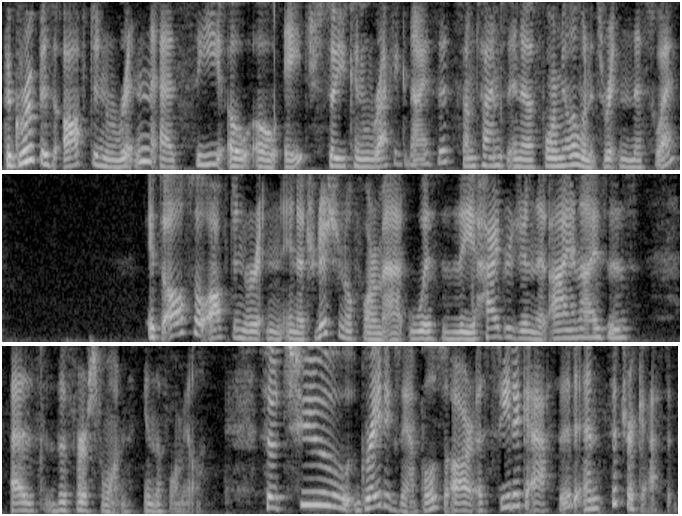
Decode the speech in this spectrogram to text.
The group is often written as COOH, so you can recognize it sometimes in a formula when it's written this way. It's also often written in a traditional format with the hydrogen that ionizes as the first one in the formula. So two great examples are acetic acid and citric acid.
